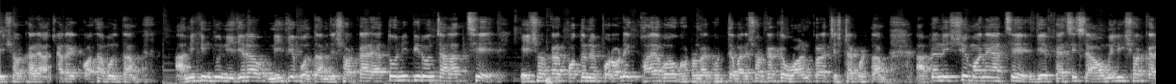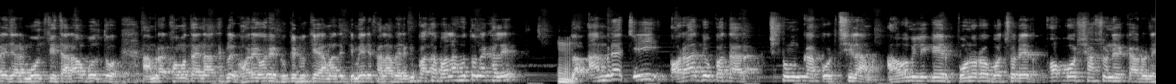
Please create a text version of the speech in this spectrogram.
এই সরকারে আসার কথা বলতাম আমি কিন্তু নিজেরাও নিজে বলতাম যে সরকার এত নিপীড়ন চালাচ্ছে এই সরকার পতনের পর অনেক ভয়াবহ ঘটনা ঘটতে পারে সরকারকে ওয়ার্ন করার চেষ্টা করতাম। আপনার নিশ্চয়ই মনে আছে যে ফ্যাসিস্ট আওয়ামী লীগ সরকারে যারা মন্ত্রী তারাও বলতো আমরা ক্ষমতায় না থাকলে ঘরে ঘরে ঢুকে ঢুকে আমাদেরকে মেরে ফেলাবে এরকম কথা বলা হতো না খালে। তো আমরা যেই অরাজকতার আশঙ্কা করছিলাম আওয়ামী লীগের পনেরো বছরের অপশাসনের কারণে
